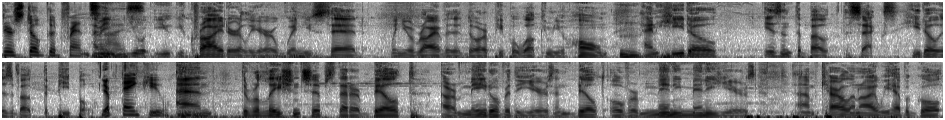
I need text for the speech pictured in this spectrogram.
they're still good friends. I mean, Nice. you, you you cried earlier when you said when you arrive at the door, people welcome you home, Mm-hmm. and Hedo isn't about the sex. Hedo is about the people. Yep. Thank you. and the relationships that are built are made over the years and built over many many years Um, Carol and I, we have a goal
